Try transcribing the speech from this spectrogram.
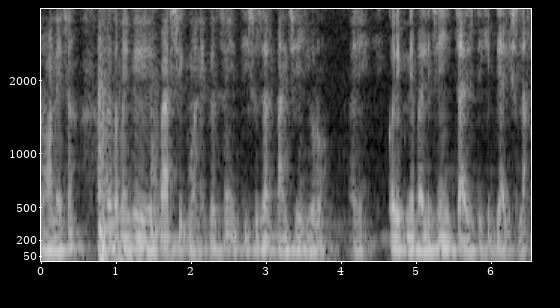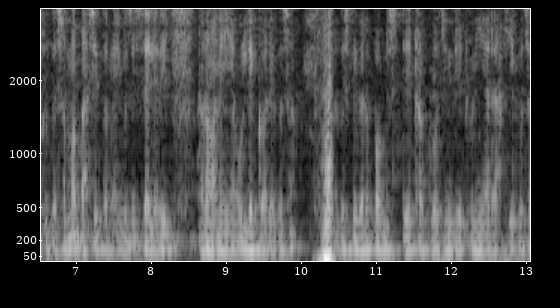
रहनेछ। र तपाईँको वार्षिक भनेको चाहिँ तिस हजार पाँच सय युरो है। करिब नेपाली चाहिँ चालिसदेखि बयालिस लाख रुपियाँसम्म वार्षिक तपाईँको चाहिँ स्यालेरी रहने यहाँ उल्लेख गरेको छ। त्यस्तै गरेर पब्लिस डेट र क्लोजिङ डेट पनि यहाँ राखिएको छ।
